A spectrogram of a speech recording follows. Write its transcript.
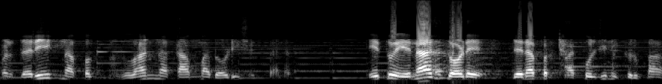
પણ દરેકના પગ ભગવાનના કામમાં દોડી શકતા નથી. એ તો એના જ દોડે, જેના પર ઠાકોરજીની કૃપા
